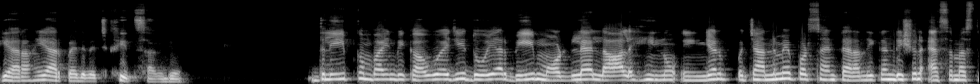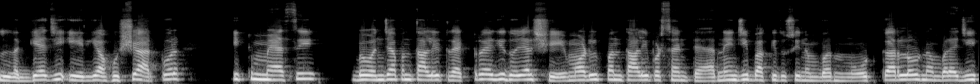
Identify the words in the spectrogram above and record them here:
11000 ਰੁਪਏ ਦੇ ਵਿੱਚ ਖਰੀਦ ਸਕਦੇ ਹੋ। ਦਲੀਪ ਕੰਬਾਈਨ ਵਿਕਾਊ ਹੈ ਜੀ। 2020 ਮਾਡਲ ਹੈ, ਲਾਲ ਹੀਨੋ ਇੰਜਨ 95% ਟਾਇਰਾਂ ਦੀ ਕੰਡੀਸ਼ਨ ਐਸਐਮਐਸ ਲੱਗਿਆ ਜੀ, ਏਰੀਆ ਹੁਸ਼ਿਆਰਪੁਰ। ਇੱਕ ਮੈਸੀ 5245 ਟਰੈਕਟਰ ਹੈ ਜੀ 2006 ਮਾਡਲ 45% ਟਾਇਰ ਨੇ ਜੀ। ਬਾਕੀ ਤੁਸੀਂ ਨੰਬਰ ਨੋਟ ਕਰ ਲਓ। ਨੰਬਰ ਹੈ ਜੀ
